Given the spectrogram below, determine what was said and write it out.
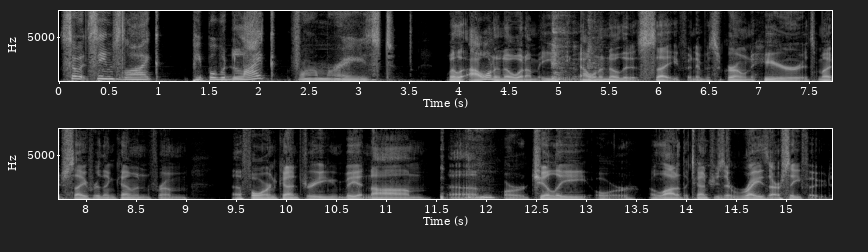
So it seems like people would like farm raised. Well, I want to know what I'm eating. I want to know that it's safe, and if it's grown here, it's much safer than coming from a foreign country, Vietnam um, or Chile, or a lot of the countries that raise our seafood.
